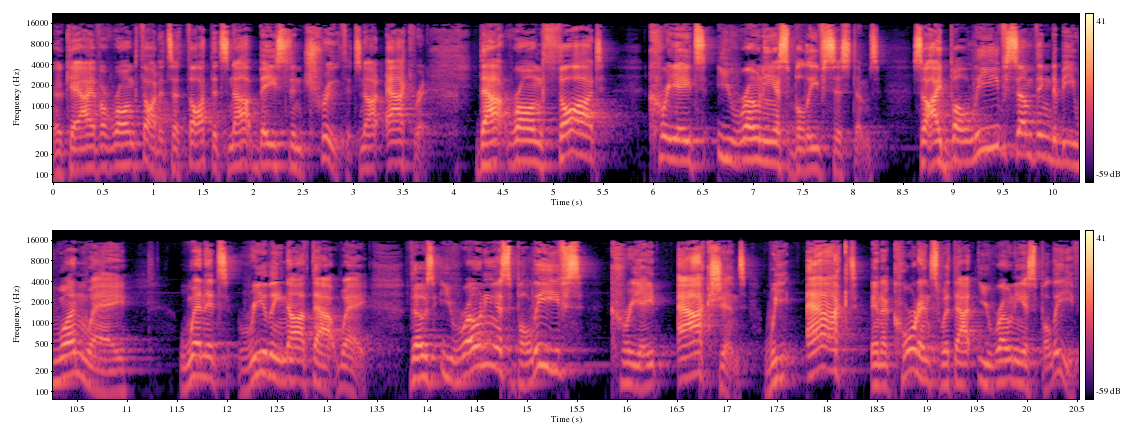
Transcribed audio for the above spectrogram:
Okay, I have a wrong thought. It's a thought that's not based in truth, it's not accurate. That wrong thought creates erroneous belief systems. So I believe something to be one way when it's really not that way. Those erroneous beliefs create actions. We act in accordance with that erroneous belief.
